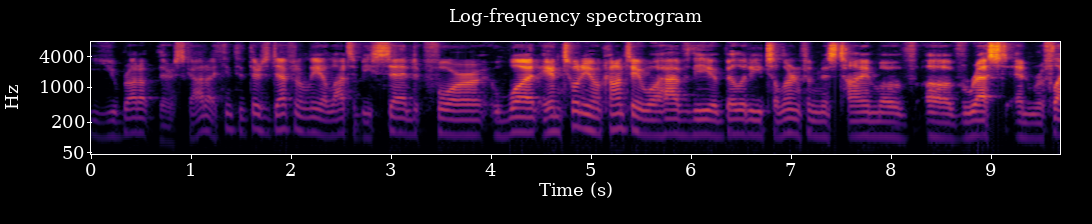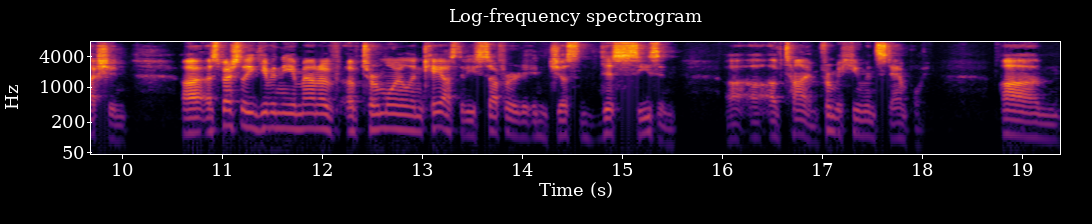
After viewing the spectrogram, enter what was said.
you brought up there, Scott. I think that there's definitely a lot to be said for what Antonio Conte will have the ability to learn from this time of of rest and reflection, uh, especially given the amount of, of turmoil and chaos that he suffered in just this season uh, of time from a human standpoint. Um,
